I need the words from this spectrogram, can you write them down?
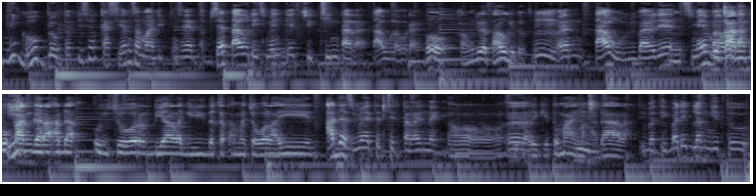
Ini goblok tapi saya kasihan sama adiknya. Saya tapi saya tahu dia sebenarnya kayak cinta lah tahu lah orang. Oh kamu juga tahu gitu? Hmm orang tahu. Bahwa dia sebenarnya mau bukan tapi bukan gara ada unsur dia lagi dekat sama cowok lain. Ada sebenarnya itu cerita lain lagi. Oh Eh. balik itu mah emang Hmm. ada lah. Tiba-tiba dia bilang gitu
